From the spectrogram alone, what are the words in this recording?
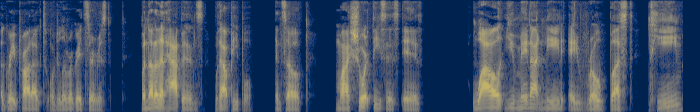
a great product or deliver a great service, but none of that happens without people. And so, my short thesis is while you may not need a robust team,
